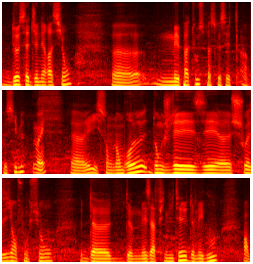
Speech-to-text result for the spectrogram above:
de cette génération, euh, mais pas tous parce que c'est impossible. Euh, ils sont nombreux, donc je les ai choisis en fonction de, de mes affinités, de mes goûts. En,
